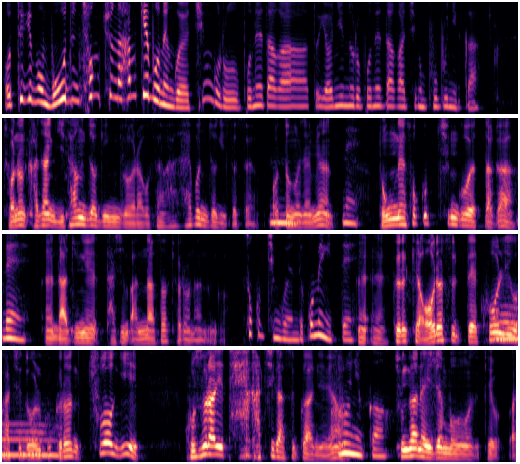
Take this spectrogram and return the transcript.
어떻게 보면 모든 청춘을 함께 보낸 거예요. 친구로 보내다가 또 연인으로 보내다가 지금 부부니까. 저는 가장 이상적인 거라고 생각해 본 적이 있었어요. 어떤 거냐면 네. 동네 소꿉친구였다가 네. 예, 나중에 다시 만나서 결혼하는 거. 소꿉친구였는데 꼬맹이 때. 예, 예. 그렇게 어렸을 때 코 올리고 오. 같이 놀고 그런 추억이 고스란히 다 같이 갔을 거 아니에요. 그러니까. 중간에 이제 뭐 이렇게 와-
